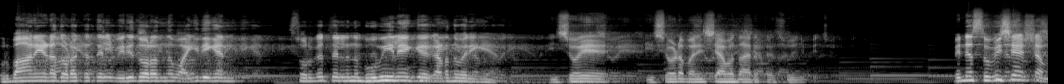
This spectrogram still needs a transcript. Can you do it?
കുർബാനയുടെ തുടക്കത്തിൽ വിരി തുറന്ന് വൈദികൻ സ്വർഗത്തിൽ നിന്ന് ഭൂമിയിലേക്ക് കടന്നു വരികയാണ്. ഈശോയെ ഈശോയുടെ മനുഷ്യാവതാരത്തെ സൂചിപ്പിച്ചു. പിന്നെ സുവിശേഷം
